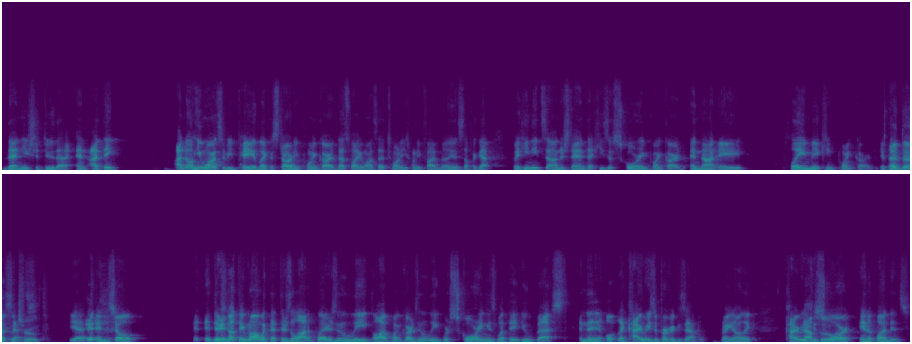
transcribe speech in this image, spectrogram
then he should do that. And I think I know he wants to be paid like a starting point guard. That's why he wants that 20, 25 million, stuff like that. But he needs to understand that he's a scoring point guard and not a playmaking point guard. If that makes that's sense. the truth. Yeah, It- and so it- it- there's nothing wrong with that. There's a lot of players in the league, a lot of point guards in the league where scoring is what they do best. And then oh, like Kyrie's a perfect example, right? You know, like Kyrie Absolutely. can score in abundance,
